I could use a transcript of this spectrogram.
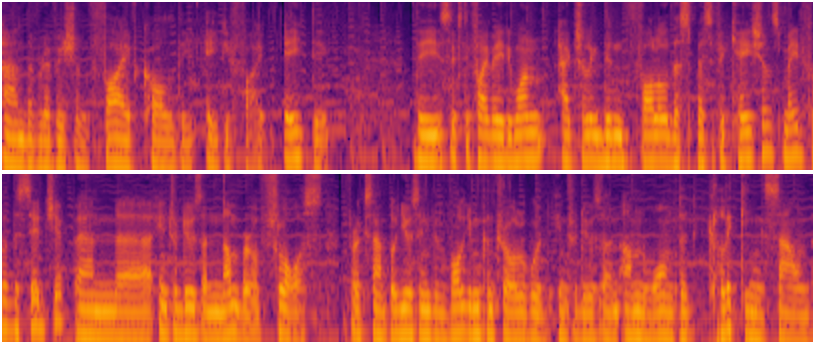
and the revision 5 called the 8580. The 6581 actually didn't follow the specifications made for the SID chip and uh, introduced a number of flaws. For example, using the volume control would introduce an unwanted clicking sound.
